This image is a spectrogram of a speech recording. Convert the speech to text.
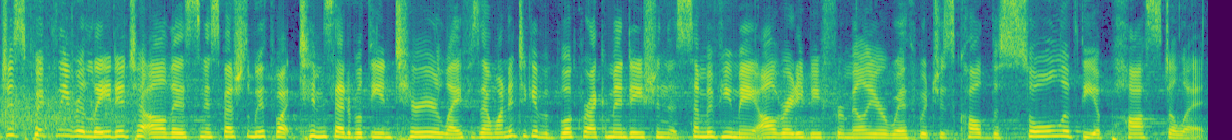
just quickly related to all this, and especially with what Tim said about the interior life, is I wanted to give a book recommendation that some of you may already be familiar with, which is called The Soul of the Apostolate.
